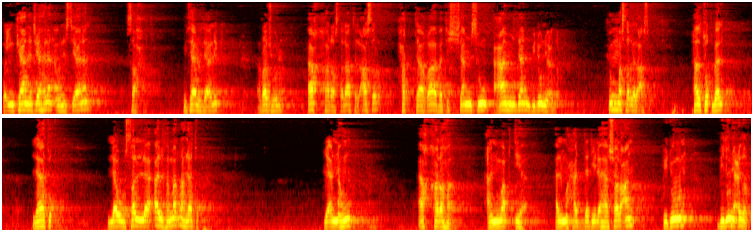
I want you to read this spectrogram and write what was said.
وإن كان جهلا أو نسيانا صحت مثال ذلك رجل أخر صلاة العصر حتى غابت الشمس عمدا بدون عذر ثم صلى العصر. هل تقبل؟ لا تقبل. لو صلى ألف مرة لا تقبل. لأنه أخرها عن وقتها المحدد لها شرعا بدون بدون عذر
